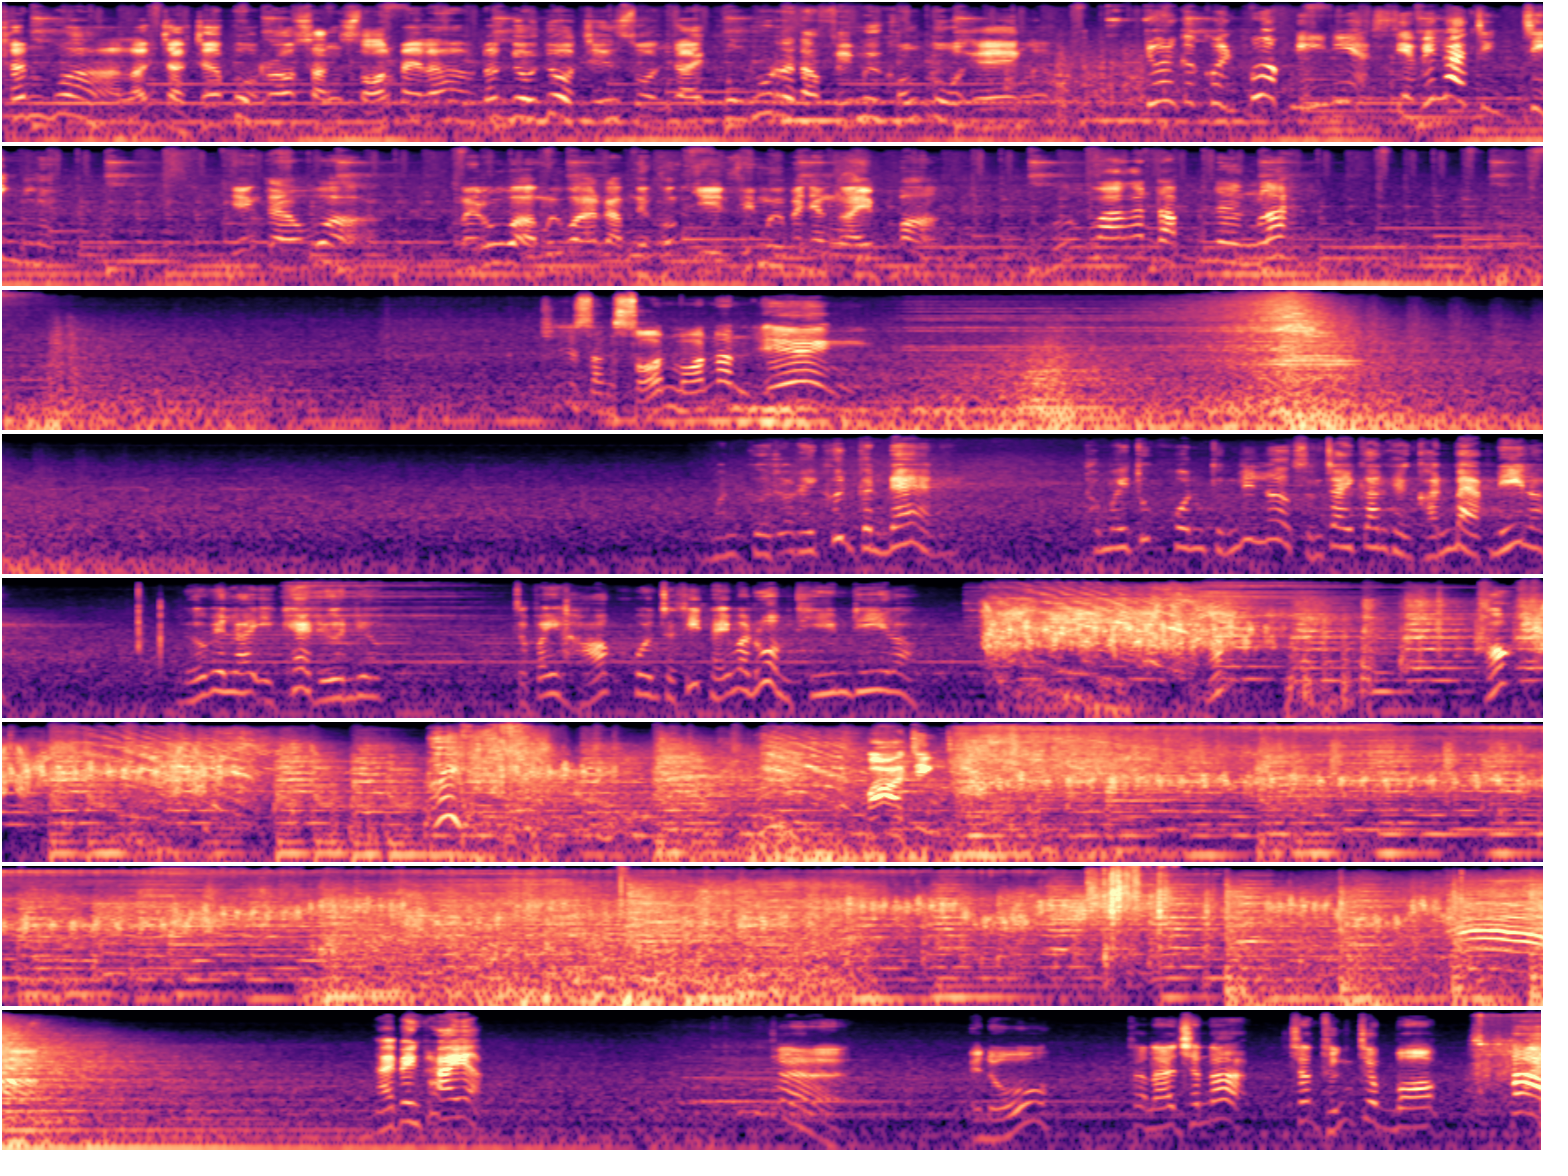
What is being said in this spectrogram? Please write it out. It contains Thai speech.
ฉันว่าหลังจากเจอพวกเราสั่งสอนไปแล้ว นักโยโย่จีนส่วนใหญ่คงรู้ระดับฝีมือของตัวเองแล้วดวลกับคนพวกนี้เนี่ย เสียเวลาจริง ๆ เลย เพียงแต่ว่าไม่รู้ว่ามือวางอันดับหนึ่งของจีนฝีมือเป็นยังไงบ้างมือวางอันดับหนึ่งละะสั่งสอนหมอนั่นเอง มันเกิดอะไรขึ้นกันแน่ทำไมทุกคนถึงได้เลิกสนใจการแข่งขันแบบนี้ล่ะ เหลือเวลาอีกแค่เดือนเดียว จะไปหาคนจากที่ไหนมาร่วมทีมดีล่ะฮะฮะเฮ้ยเฮ้ยบ้าจริงานายชนะ ฉันถึงจะบอกฮ่า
